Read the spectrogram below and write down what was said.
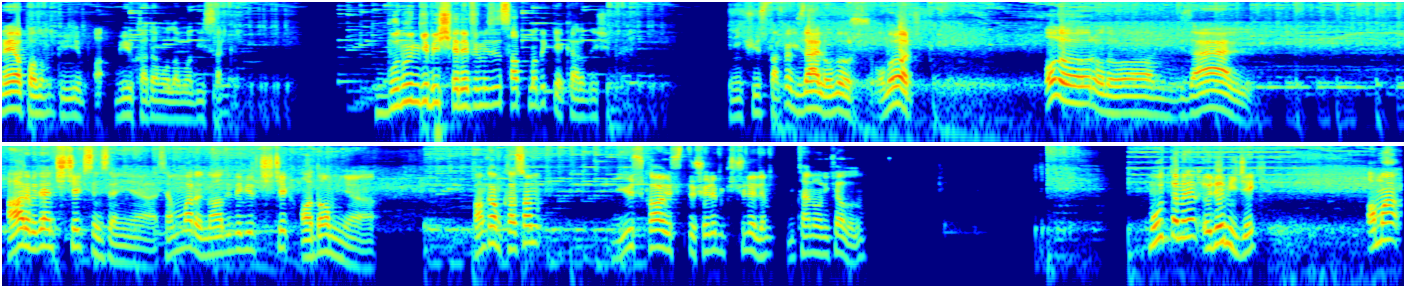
Ne yapalım büyük, büyük adam olamadıysak. Bunun gibi şerefimizi satmadık ya kardeşim. 1200 dakika güzel olur. Olur. Olur oğlum. Güzel. Harbiden çiçeksin sen ya. Sen var ya nadide bir çiçek adam ya. Kankam kasam 100k üstü. Şöyle bir küçülelim. Bir tane 12 alalım. Muhtemelen ödemeyecek. Ama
